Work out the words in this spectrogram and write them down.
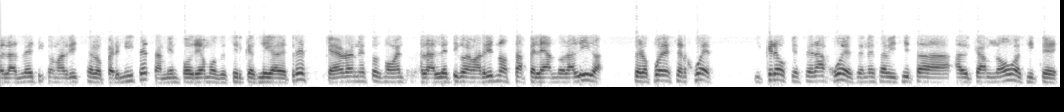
el Atlético de Madrid se lo permite, también podríamos decir que es Liga de Tres, que ahora en estos momentos el Atlético de Madrid no está peleando la Liga pero puede ser juez y creo que será juez en esa visita al Camp Nou, así que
